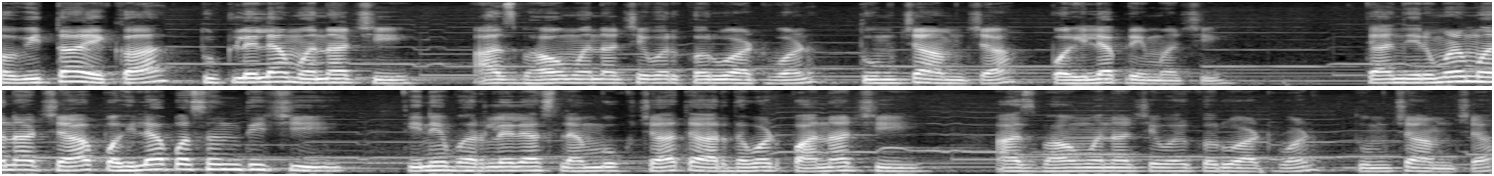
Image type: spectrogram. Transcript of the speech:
कविता एका तुटलेल्या मनाची आज भावमनाचेवर करू आठवण तुमच्या आमच्या पहिल्या प्रेमाची. त्या निर्मळ मनाच्या पहिल्या पसंतीची तिने भरलेल्या स्लॅम्बुकच्या त्या अर्धवट पानाची आज भावमनाचेवर करू आठवण तुमच्या आमच्या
